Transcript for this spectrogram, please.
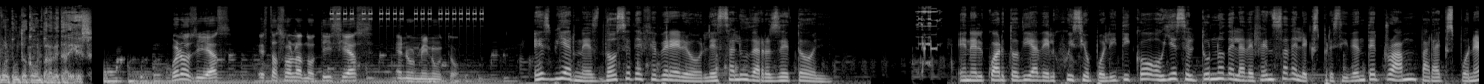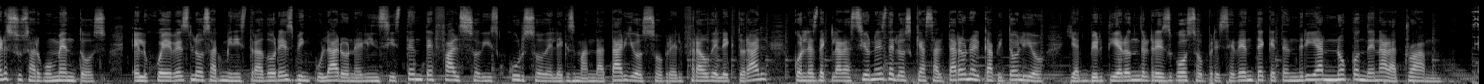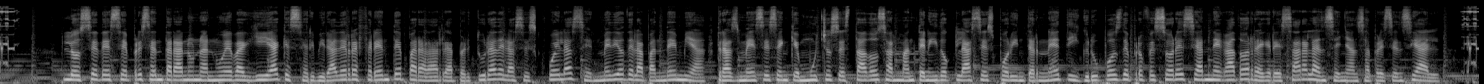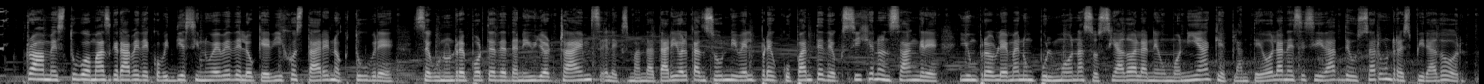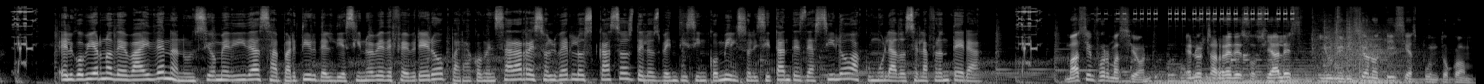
boostmobile.com para detalles. Buenos días, estas son las noticias en un minuto. Es viernes 12 de febrero, les saluda Rosetol. En el cuarto día del juicio político, hoy es el turno de la defensa del expresidente Trump para exponer sus argumentos. El jueves, los administradores vincularon el insistente falso discurso del exmandatario sobre el fraude electoral con las declaraciones de los que asaltaron el Capitolio y advirtieron del riesgoso precedente que tendría no condenar a Trump. Los CDC presentarán una nueva guía que servirá de referente para la reapertura de las escuelas en medio de la pandemia, tras meses en que muchos estados han mantenido clases por Internet y grupos de profesores se han negado a regresar a la enseñanza presencial. Trump estuvo más grave de COVID-19 de lo que dijo estar en octubre. Según un reporte de The New York Times, el exmandatario alcanzó un nivel preocupante de oxígeno en sangre y un problema en un pulmón asociado a la neumonía que planteó la necesidad de usar un respirador. El gobierno de Biden anunció medidas a partir del 19 de febrero para comenzar a resolver los casos de los 25.000 solicitantes de asilo acumulados en la frontera. Más información en nuestras redes sociales y univisionoticias.com.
